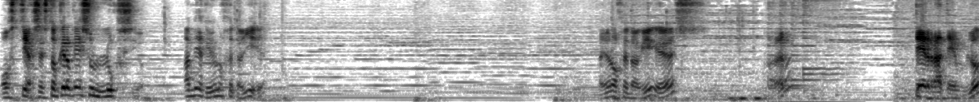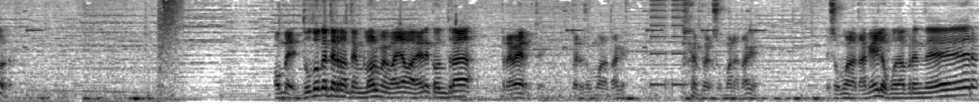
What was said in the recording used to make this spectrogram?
Hostias, esto creo que es un Luxio. Ah, mira, que hay un objeto allí, eh. Hay un objeto aquí, ¿qué es? A ver. Terratemblor. Hombre, dudo que Terratemblor me vaya a valer contra Reverte. Pero es un buen ataque. pero es un buen ataque. Es un buen ataque y lo puede aprender...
